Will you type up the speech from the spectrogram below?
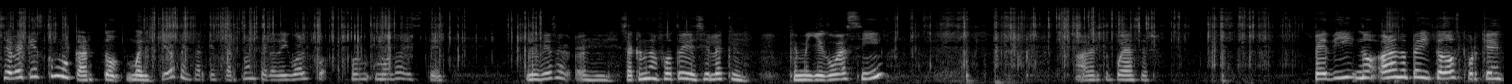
se ve que es como cartón. Bueno, quiero pensar que es cartón, pero de igual modo, este, les voy a eh, sacar una foto y decirle que, que me llegó así. A ver qué puede hacer. Pedí, no, ahora no pedí todos porque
